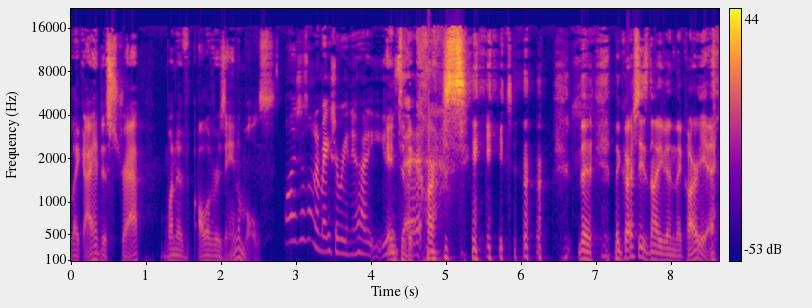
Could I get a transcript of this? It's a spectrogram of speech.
like I had to strap one of Oliver's animals? well, I just want to make sure we knew how to use it into it. the car seat. the the car seat's not even in the car yet.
